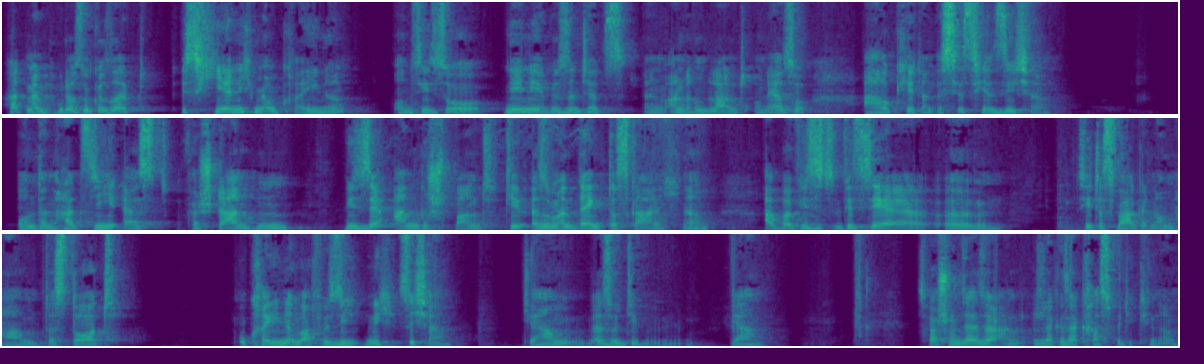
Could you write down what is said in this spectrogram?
hat mein Bruder so gesagt, ist hier nicht mehr Ukraine? Und sie so, nee, nee, wir sind jetzt in einem anderen Land. Und er so, ah, okay, dann ist jetzt hier sicher. Und dann hat sie erst verstanden, wie sehr angespannt, die, also man denkt das gar nicht, ne? aber wie, wie sehr ähm, sie das wahrgenommen haben, dass dort Ukraine war für sie nicht sicher. Die haben, also die, ja, es war schon sehr, sehr, sehr, sehr krass für die Kinder.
